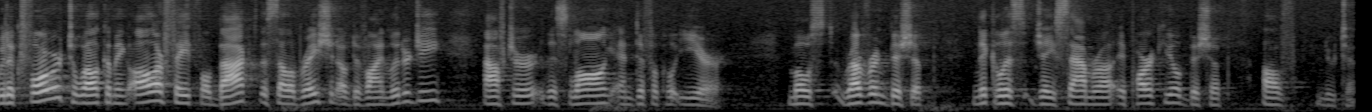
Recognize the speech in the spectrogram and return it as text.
We look forward to welcoming all our faithful back to the celebration of Divine Liturgy after this long and difficult year. Most Reverend Bishop Nicholas J. Samra, Eparchial Bishop of Newton.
